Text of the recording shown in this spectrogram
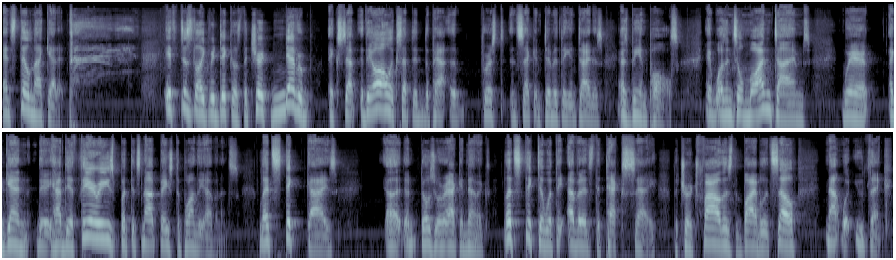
and still not get it. it's just like ridiculous. The church never accept. They all accepted the First and Second Timothy and Titus as being Paul's. It wasn't until modern times where, again, they have their theories, but it's not based upon the evidence. Let's stick, guys. Uh, those who are academics, let's stick to what the evidence, the texts say, the church fathers, the Bible itself, not what you think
